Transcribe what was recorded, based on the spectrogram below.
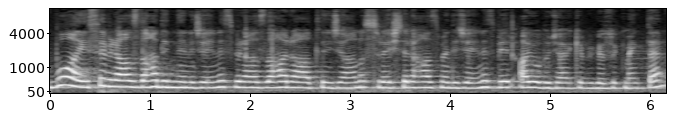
Bu ay ise biraz daha dinleneceğiniz, biraz daha rahatlayacağınız, süreçleri hazmedeceğiniz bir ay olacak gibi gözükmekte.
